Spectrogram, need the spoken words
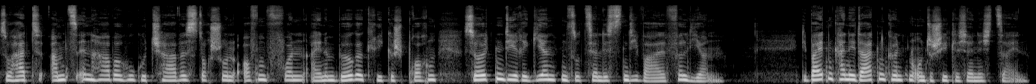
So hat Amtsinhaber Hugo Chavez doch schon offen von einem Bürgerkrieg gesprochen, sollten die regierenden Sozialisten die Wahl verlieren. Die beiden Kandidaten könnten unterschiedlicher nicht sein.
